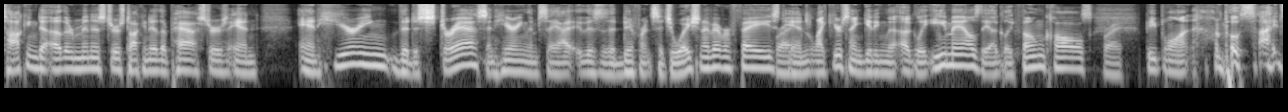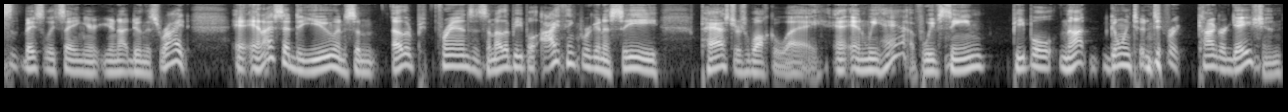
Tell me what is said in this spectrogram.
talking to other ministers, talking to other pastors, and and hearing the distress and hearing them say, I, "This is a different situation I've ever faced," Right. and like you're saying, getting the ugly emails, the ugly phone calls, Right. people on, on both sides basically saying you're you're not doing this right. And, and I said to you and some other p- friends and some other people, I think we're going to see pastors walk away, and, and we have. We've seen people not going to a different congregation,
